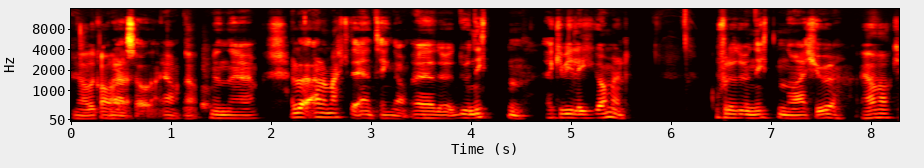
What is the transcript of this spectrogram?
Ja, det kan være. jeg sa det. Ja. Ja. Men eh, eller, jeg har merket én ting, da. Eh, Du, du er 19. Er ikke vi like gammel? Hvorfor er du 19 og jeg er 20? Ja, OK,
